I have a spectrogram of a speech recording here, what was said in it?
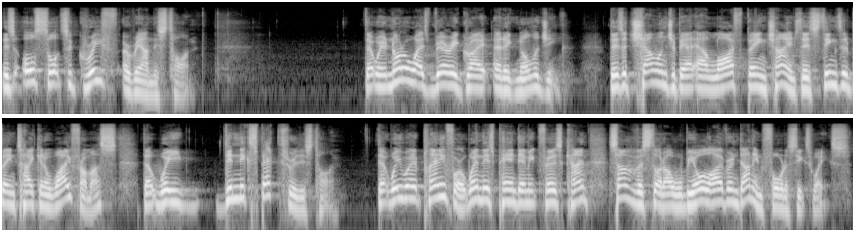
There's all sorts of grief around this time that we're not always very great at acknowledging. There's a challenge about our life being changed. There's things that have been taken away from us that we didn't expect through this time, that we weren't planning for it. When this pandemic first came, some of us thought, oh, we'll be all over and done in four to six weeks.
